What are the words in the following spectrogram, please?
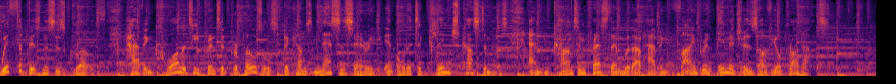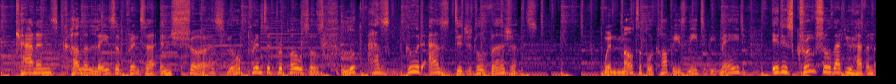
With the business's growth, having quality printed proposals becomes necessary in order to clinch customers and you can't impress them without having vibrant images of your products. Canon's color laser printer ensures your printed proposals look as good as digital versions. When multiple copies need to be made, it is crucial that you have an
